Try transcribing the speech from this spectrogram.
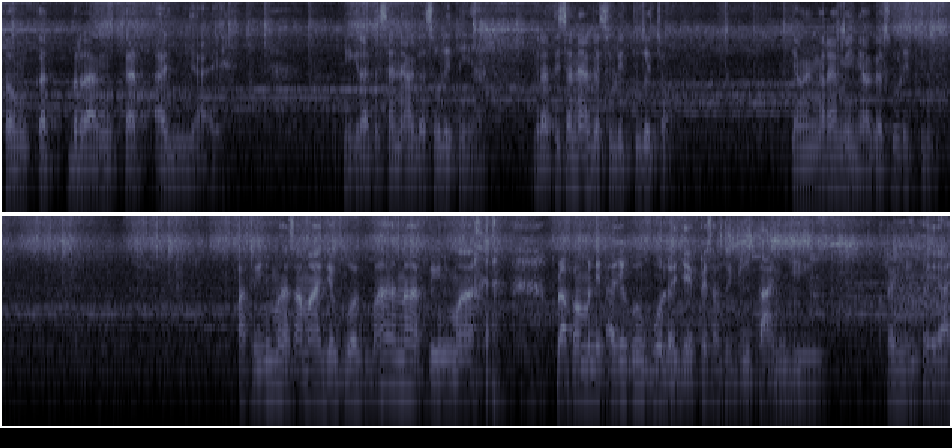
tongkat berangkat anjay. Ini gratisannya agak sulit nih ya. Gratisannya agak sulit juga cok jangan ngerem ini agak sulit nih. Atau ini mah sama aja gua. Gimana tuh ini mah? Berapa menit aja gua? Gua udah JP satu juta anjing. Keren juga ya.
